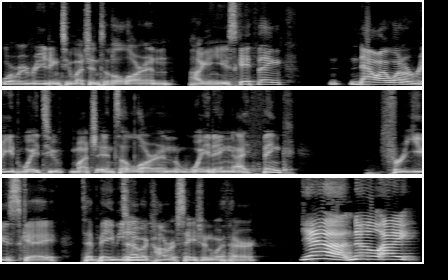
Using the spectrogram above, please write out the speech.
were we reading too much into the Lauren hugging Yusuke thing? Now I want to read way too much into Lauren waiting, I think, for Yusuke to maybe To- have a conversation with her. Yeah, no, I.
